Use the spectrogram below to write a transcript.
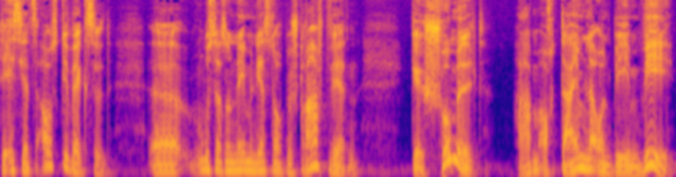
Der ist jetzt ausgewechselt. Äh, muss das Unternehmen jetzt noch bestraft werden? Geschummelt haben auch Daimler und BMW.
